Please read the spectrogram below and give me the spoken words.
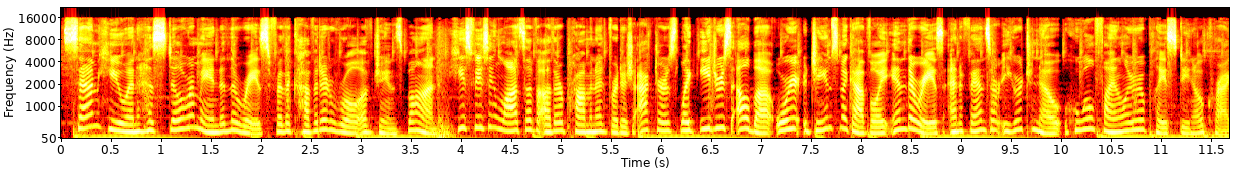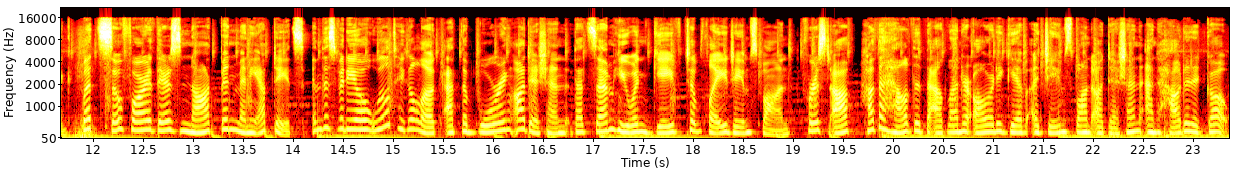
Sam Heughan has still remained in the race for the coveted role of James Bond. He's facing lots of other prominent British actors like Idris Elba or James McAvoy in the race, and fans are eager to know who will finally replace Daniel Craig. But so far, there's not been many updates. In this video, we'll take a look at the boring audition that Sam Heughan gave to play James Bond. First off, how the hell did the Outlander already give a James Bond audition and how did it go?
